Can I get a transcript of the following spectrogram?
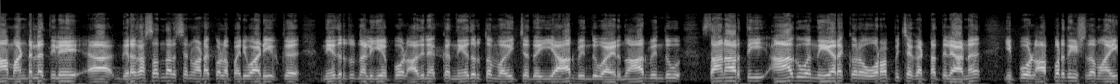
ആ മണ്ഡലത്തിലെ ഗൃഹസന്ദർശനം അടക്കമുള്ള പരിപാടികൾക്ക് നേതൃത്വം നൽകിയപ്പോൾ അതിനൊക്കെ നേതൃത്വം വഹിച്ചത് ഈ ആർ ബിന്ദുവായിരുന്നു. ആർ ബിന്ദു സ്ഥാനാർത്ഥി ആകുമെന്ന് ഏറെക്കുറെ ഉറപ്പിച്ച ഘട്ടത്തിലാണ് ഇപ്പോൾ അപ്രതീക്ഷിതമായി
